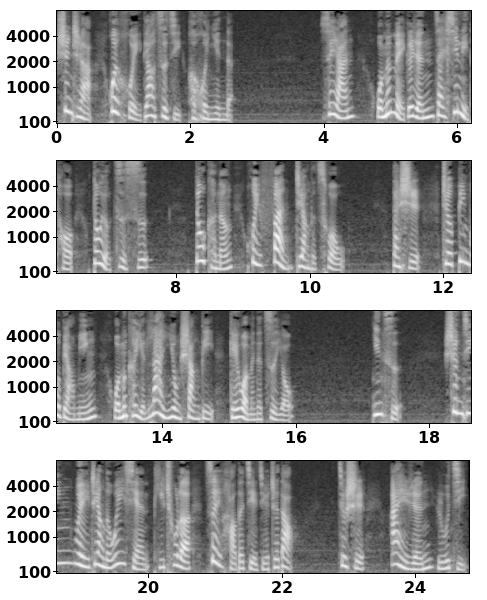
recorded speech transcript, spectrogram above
甚至啊会毁掉自己和婚姻的。虽然我们每个人在心里头都有自私，都可能会犯这样的错误，但是这并不表明我们可以滥用上帝给我们的自由。因此。圣经为这样的危险提出了最好的解决之道，就是爱人如己。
